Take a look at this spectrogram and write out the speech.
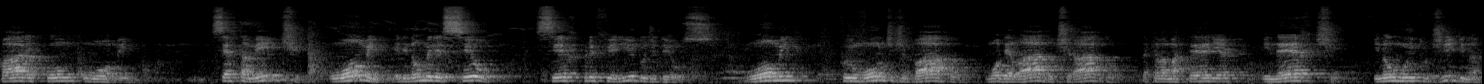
para com o homem? Certamente, o homem, ele não mereceu ser preferido de Deus. O homem foi um monte de barro modelado, tirado daquela matéria inerte e não muito digna,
